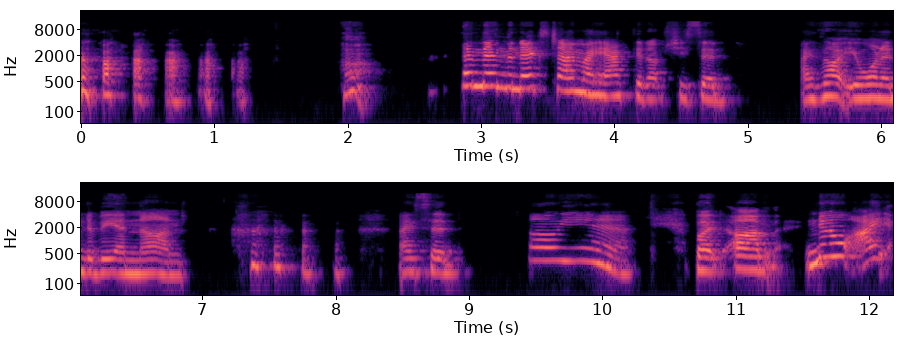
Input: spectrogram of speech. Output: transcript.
Huh. and then the next time i acted up she said i thought you wanted to be a nun. I said oh yeah. But um no i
